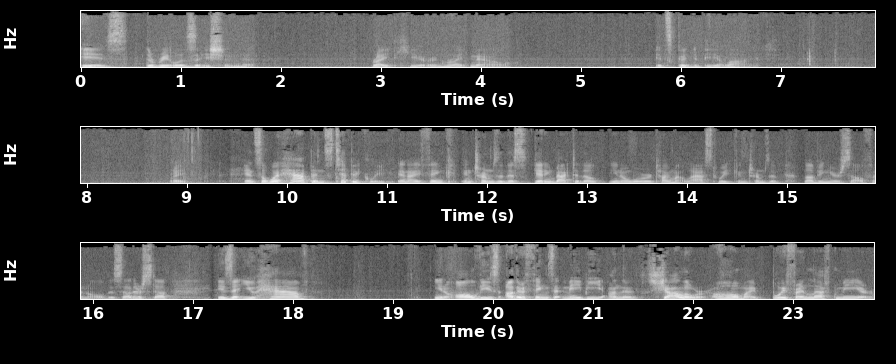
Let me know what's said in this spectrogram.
is the realization that right here and right now, it's good to be alive. Right? And so what happens typically, and I think in terms of this, getting back to the, you know, what we were talking about last week in terms of loving yourself and all this other stuff, is that you have you know all these other things that may be on the shallower. Oh my boyfriend left me or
